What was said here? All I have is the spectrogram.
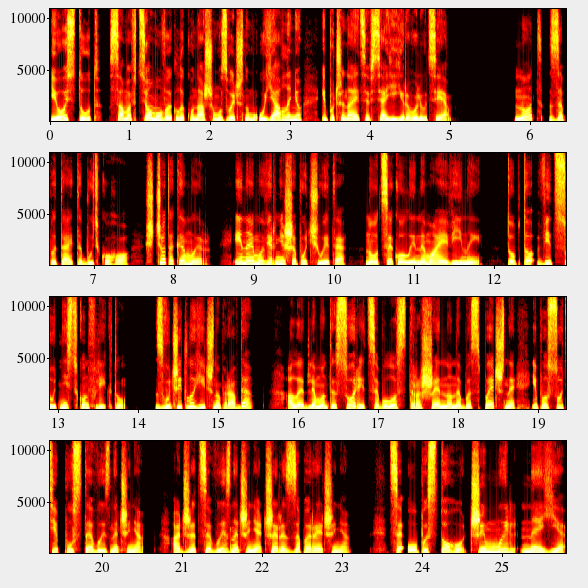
І ось тут, саме в цьому виклику нашому звичному уявленню, і починається вся її революція. От, запитайте будь-кого, що таке мир? І наймовірніше почуєте, ну це коли немає війни, тобто відсутність конфлікту. Звучить логічно, правда? Але для Монтесорі це було страшенно небезпечне і, по суті, пусте визначення. Адже це визначення через заперечення. Це опис того, чим миль не є,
